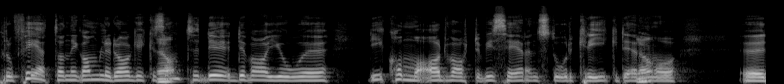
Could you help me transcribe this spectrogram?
profetene i gamle dager, ikke Ja. sant? Det, det var jo eh, De kom og advarte. Vi ser en stor krig. Dere Ja. må Uh,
